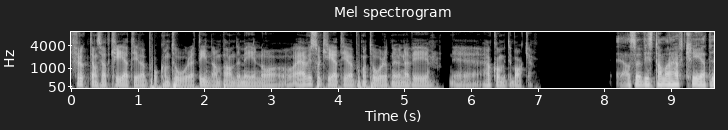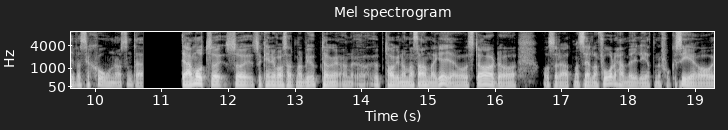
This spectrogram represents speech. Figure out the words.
fruktansvärt kreativa på kontoret innan pandemin och, och är vi så kreativa på kontoret nu när vi eh, har kommit tillbaka? Alltså visst har man haft kreativa sessioner och sånt där. Däremot så, så, så, kan det vara så att man blir upptagen, upptagen av massa andra grejer och störd och, och sådär, att man sällan får den här möjligheten att fokusera och,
